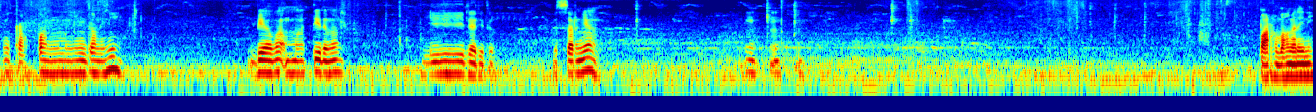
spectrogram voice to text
ini kapan meninggal ini? Biawak mati teman. Gila itu. Besarnya. Parah banget ini.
